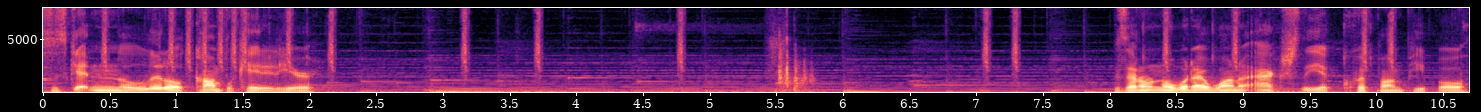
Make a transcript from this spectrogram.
This is getting a little complicated here. Because I don't know what I want to actually equip on people.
